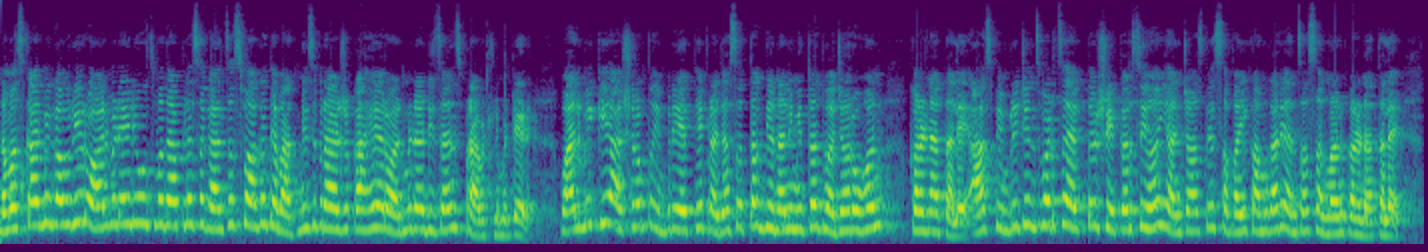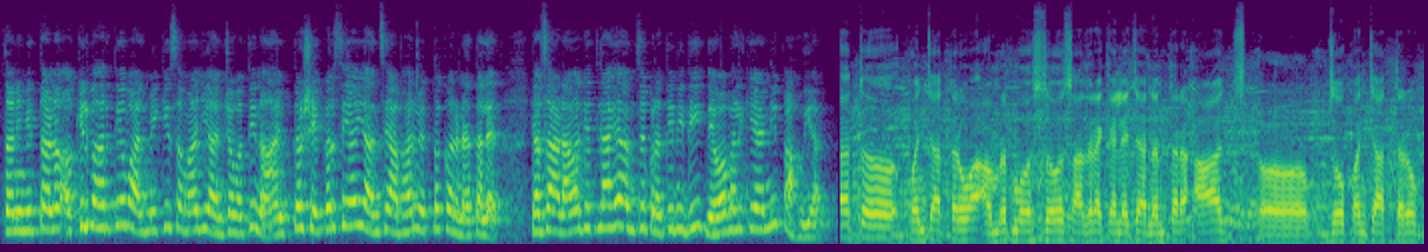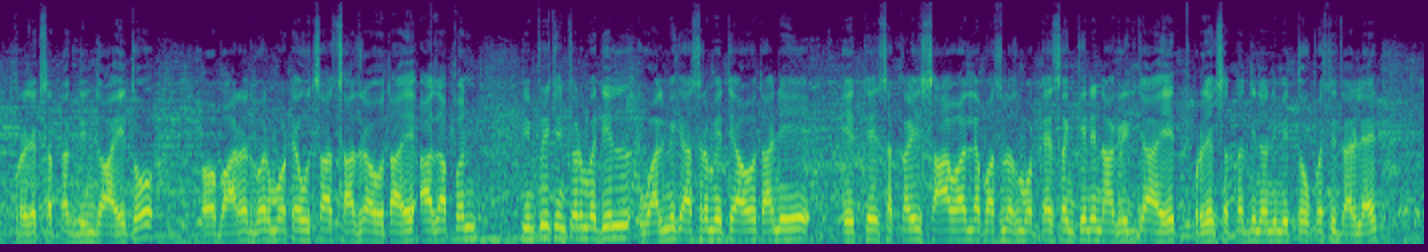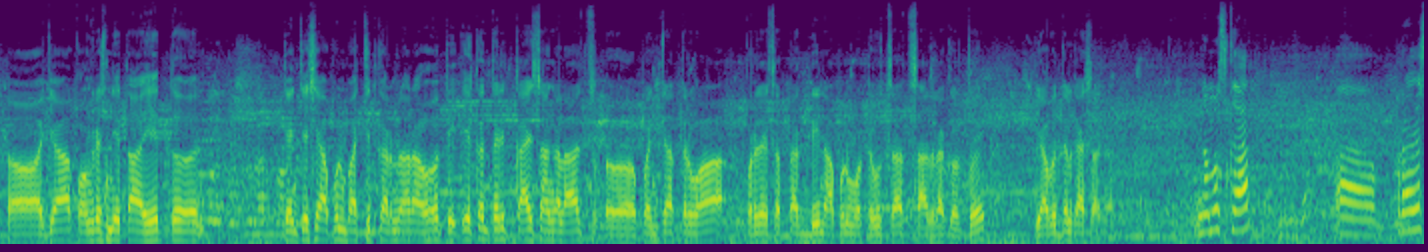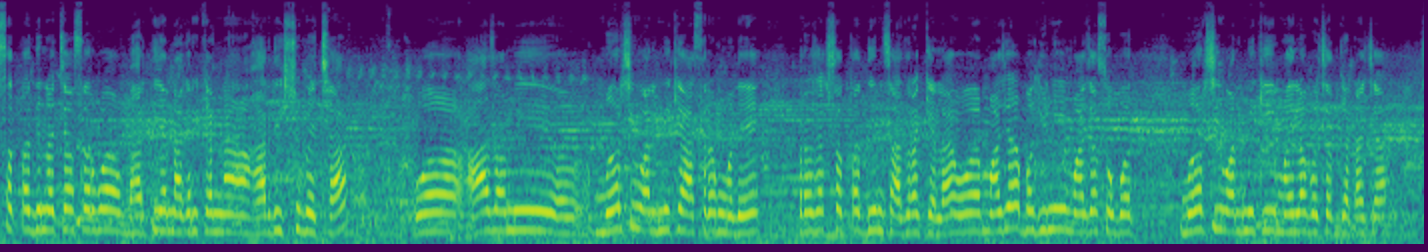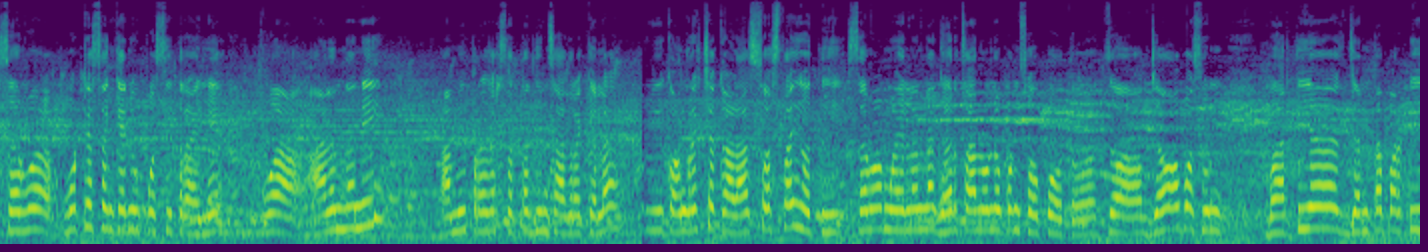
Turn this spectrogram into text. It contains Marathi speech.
नमस्कार मी गौरी. रॉयल मीडिया न्यूजमध्ये आपल्या सगळ्यांचं स्वागत आहे. बातमीचे प्रायोजक आहे royal media designs private limited Valmiki Ashram Pimpri येथे प्रजासत्ताक दिनानिमित्त ध्वजारोहण करण्यात आले आज पिंपरी चिंचवडचे आयुक्त शेखर सिंह यांच्या हस्ते सफाई कामगार यांचा सन्मान करण्यात आलाय. त्या निमित्तानं अखिल भारतीय वाल्मिकी समाज यांच्या वतीनं आयुक्त शेखर सिंह यांचे आभार व्यक्त करण्यात आले याचा आढावा घेतला आहे आमचे प्रतिनिधी देवा भालके यांनी. पाहूयात. पंच्याहत्तरवा अमृत महोत्सव साजरा केल्याच्यानंतर आज जो पंच्याहत्तर प्रजासत्ताक दिन जो आहे तो अ, भारतभर मोठ्या उत्साहात साजरा होत आहे. आज आपण पिंपरी चिंचवडमधील वाल्मिकी आश्रम येथे आहोत आणि येथे सकाळी सहा वाजल्यापासूनच मोठ्या संख्येने नागरिक जे आहेत प्रजासत्ताक दिनानिमित्त उपस्थित झालेले आहेत. ज्या काँग्रेस नेता आहेत त्यांच्याशी आपण बातचीत करणार आहोत. एकंदरीत काय सांगाल आज? पंच्याहत्तरवा प्रजासत्ताक दिन आपण मोठ्या उत्साहात साजरा करतो आहे याबद्दल काय सांगाल? नमस्कार. प्रजासत्ताक दिनाच्या सर्व भारतीय नागरिकांना हार्दिक शुभेच्छा व आज आम्ही महर्षी वाल्मिकी आश्रममध्ये प्रजासत्ताक दिन साजरा केला व माझ्या भगिनी माझ्यासोबत महर्षी वाल्मिकी महिला बचत गटाच्या सर्व मोठ्या संख्येने उपस्थित राहिले व आनंदाने आम्ही प्रजासत्ताक दिन साजरा केला. पूर्वी काँग्रेसच्या काळात स्वस्ताही होती. सर्व महिलांना घर चालवणं पण सोपं होतं. ज जेव्हापासून भारतीय जनता पार्टी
